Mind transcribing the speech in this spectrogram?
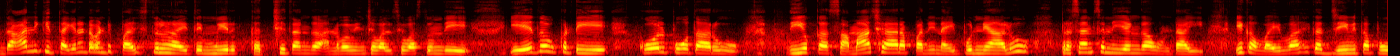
దానికి తగినటువంటి పరిస్థితులను అయితే మీరు ఖచ్చితంగా అనుభవించవలసి వస్తుంది. ఏదో ఒకటి కోల్పోతారు. ఈ యొక్క సమాచార పని నైపుణ్యాలు ప్రశంసనీయంగా ఉంటాయి. ఇక వైవాహిక జీవితపు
